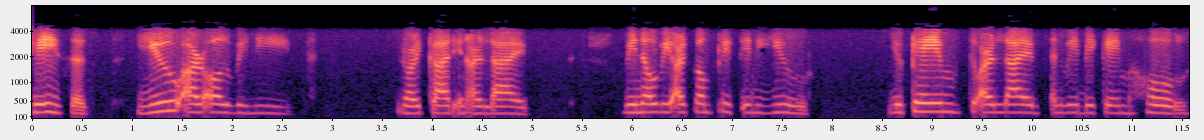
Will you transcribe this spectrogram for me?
Jesus, you are all we need, Lord God, in our lives. We know we are complete in you. You came to our lives and we became whole,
